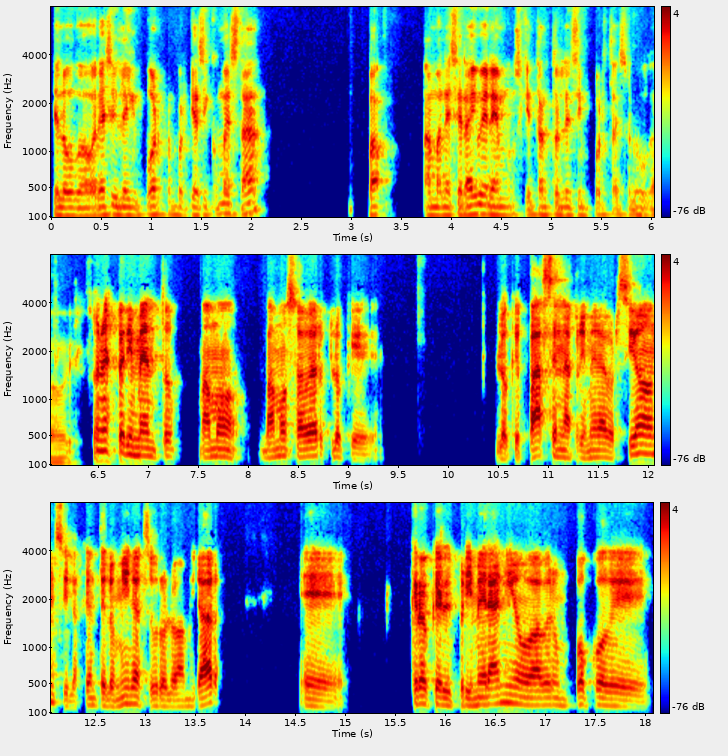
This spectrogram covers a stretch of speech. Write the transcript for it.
que los jugadores sí les importan, porque así como está, va, amanecerá y veremos qué tanto les importa eso a los jugadores. Es un experimento. Vamos, vamos a ver lo que, lo que pasa en la primera versión. Si la gente lo mira, seguro lo va a mirar. Eh, creo que el primer año va a haber un poco de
